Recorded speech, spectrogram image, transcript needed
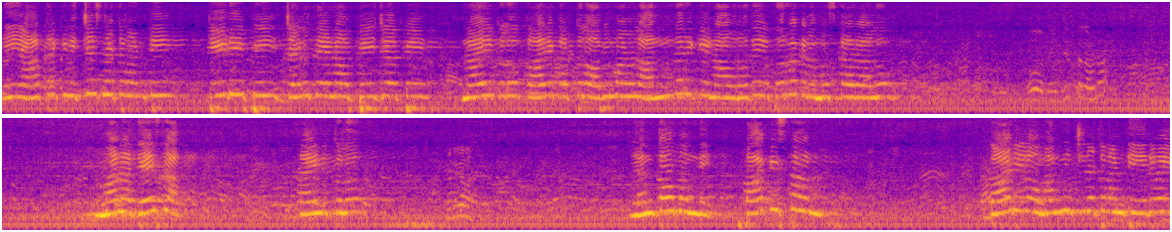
ఈ యాత్రకి ఇచ్చేసినటువంటి టీడీపీ జనసేన బీజేపీ నాయకులు కార్యకర్తలు అభిమానులు అందరికీ నా హృదయపూర్వక నమస్కారాలు. మన దేశ సైనికులు ఎంతో మంది పాకిస్తాన్ దాడిలో మరణించినటువంటి ఇరవై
